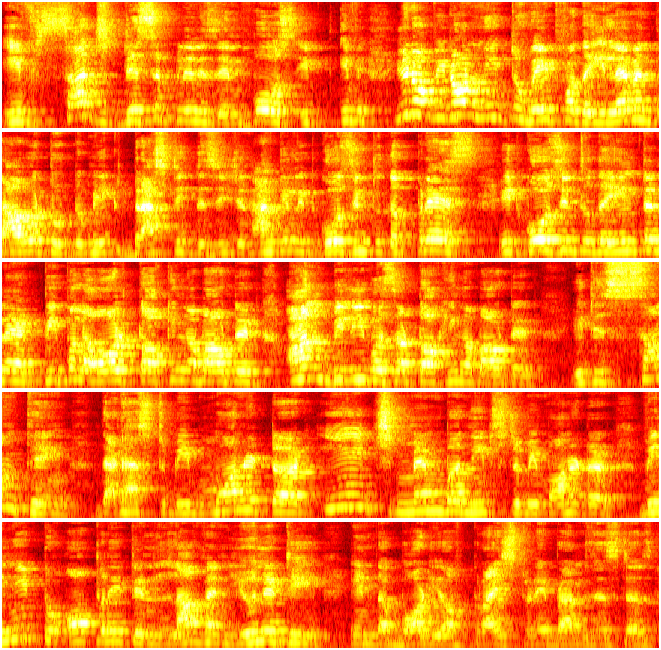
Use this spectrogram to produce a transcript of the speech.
if such discipline is imposed if, if you know we don't need to wait for the 11th hour to, to make drastic decision until it goes into the press it goes into the internet people are all talking about it unbelievers are talking about it. It is something that has to be monitored. Each member needs to be monitored. We need to operate in love and unity in the body of christ today brothers and sisters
